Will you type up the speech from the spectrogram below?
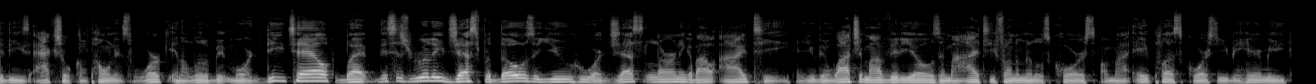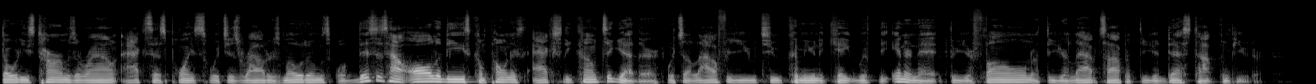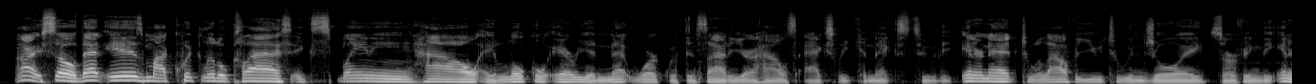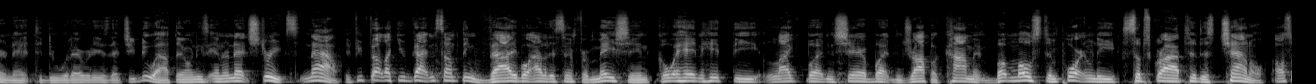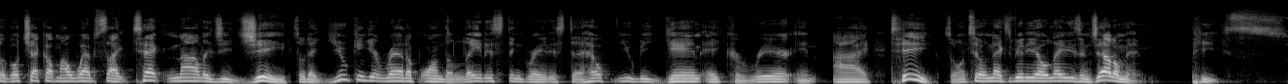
of these actual components work in a little bit more detail. But this is really just for those of you who are just learning about IT and you've been watching my videos in my IT fundamentals course or my A plus course, and you've been hearing me throw these terms around access points, switches, routers, modems. Well, this is how all of these components actually come together, which allow for you to communicate with the internet through your phone or through your laptop or through your desktop computer. All right, so that is my quick little class explaining how a local area network within inside of your house actually connects to the internet to allow for you to enjoy surfing the internet to do whatever it is that you do out there on these internet streets. Now, if you felt like you've gotten something valuable out of this information, go ahead and hit the like button, share button, drop a comment, but most importantly, subscribe to this channel. Also, go check out my website, Technology Gee, so that you can get read up up on the latest and greatest to help you begin a career in IT. So until next video, ladies and gentlemen, peace.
